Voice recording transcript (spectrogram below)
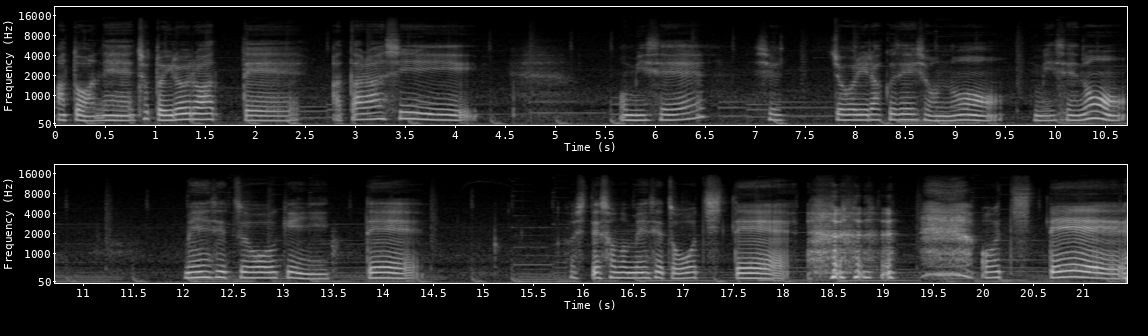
あとはねちょっといろいろあって新しいお店出張リラクゼーションのお店の面接を受けに行ってそしてその面接落ちて 落ちて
